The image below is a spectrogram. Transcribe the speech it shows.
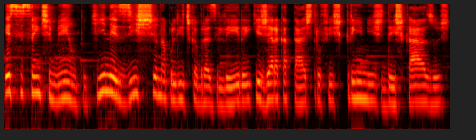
esse sentimento que inexiste na política brasileira e que gera catástrofes, crimes, descasos,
